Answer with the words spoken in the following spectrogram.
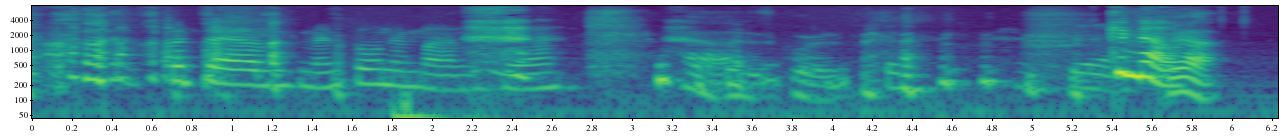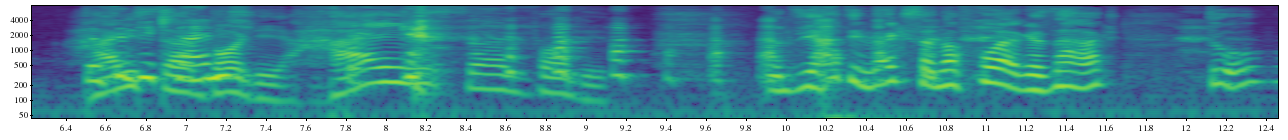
Verzeihung, mein Sohnemann. Ja. Ja, alles cool. Genau. Ja. Das sind die heißer kleinen- Body, heißer Body. Und sie hat ihm extra noch vorher gesagt, du,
